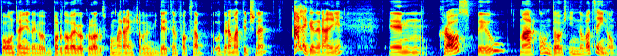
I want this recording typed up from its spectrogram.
połączenie tego bordowego koloru z pomarańczowym widelcem Foxa było dramatyczne, ale generalnie Cross był marką dość innowacyjną.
